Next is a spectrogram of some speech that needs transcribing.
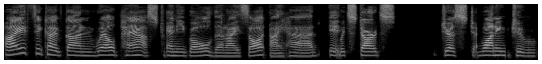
I think I've gone well past any goal that I thought I had. It, it starts just wanting to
